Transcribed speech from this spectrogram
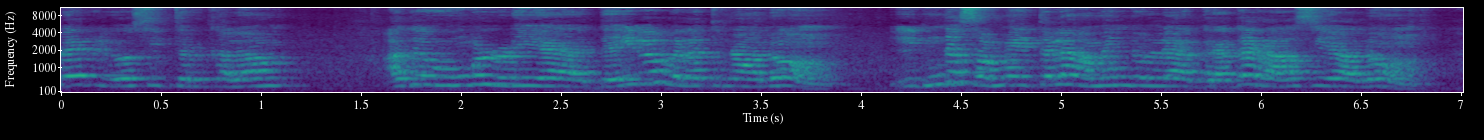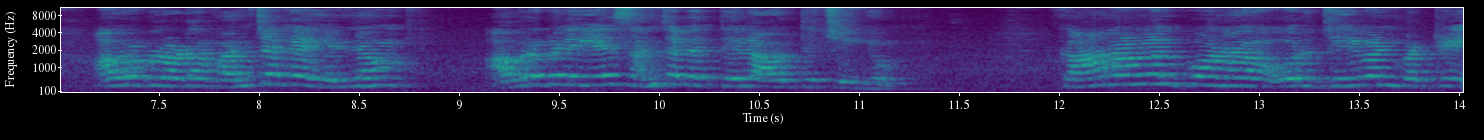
பேர் யோசித்திருக்கலாம். அது உங்களுடைய தெய்வ பலத்தினாலும் இந்த சமயத்துல அமைந்துள்ள கிரக ராசியாலும் அவர்களோட வஞ்சக எண்ணம் அவர்களையே சஞ்சலத்தில் ஆழ்த்து செய்யும். காணாமல் போன ஒரு ஜீவன் பற்றி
